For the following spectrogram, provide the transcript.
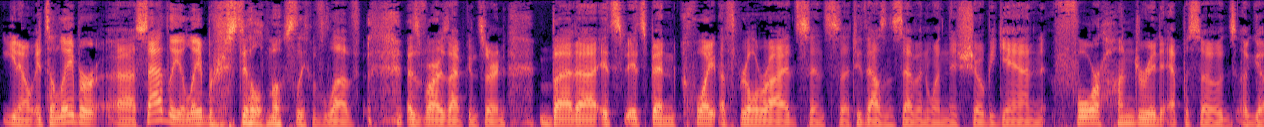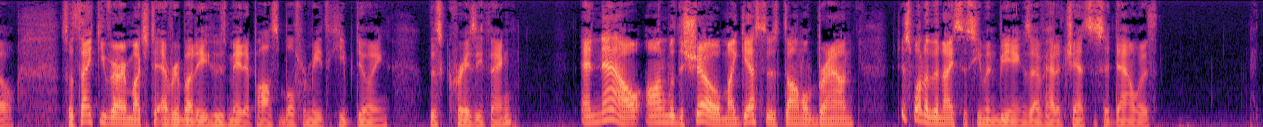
you know, it's a labor, uh, sadly, a labor still mostly of love, as far as I'm concerned. But uh, it's it's been quite a thrill ride since uh, 2007 when this show began, 400 episodes ago. So thank you very much to everybody who's made it possible for me to keep doing this crazy thing. And now on with the show. My guest is Donald Brown, just one of the nicest human beings I've had a chance to sit down with.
